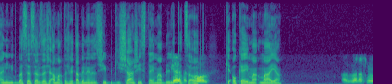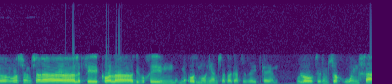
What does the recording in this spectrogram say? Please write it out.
אני מתבסס על זה שאמרת שהייתה ביניהם איזושהי פגישה שהסתיימה בלי כן, תוצאות? כן, אתמול. אוקיי, מה, מה היה? אז אנחנו, ראש הממשלה, לפי כל הדיווחים, מאוד מעוניין שהבג"ץ הזה יתקיים. הוא לא רוצה למשוך, הוא הנחה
